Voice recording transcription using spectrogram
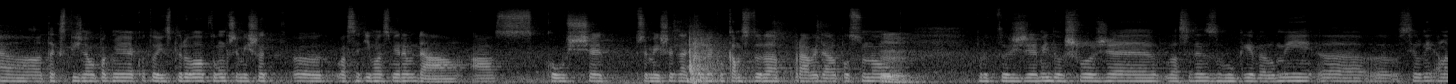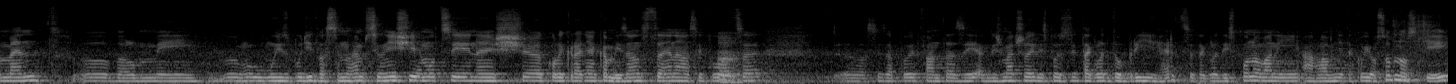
a, tak spíš naopak mě jako to inspirovalo k tomu přemýšlet uh, vlastně tímhle směrem dál a zkoušet přemýšlet nad tím, jako kam se to dá právě dál posunout. Hmm. Protože mi došlo, že vlastně ten zvuk je velmi uh, silný element, uh, velmi může zbudit vlastně mnohem silnější emoci, než kolikrát nějaká mizanscéna situace. Hmm vlastně zapojí fantazii. A když má člověk dispozici takhle dobrý herce, takhle disponovaný a hlavně takové osobnosti,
